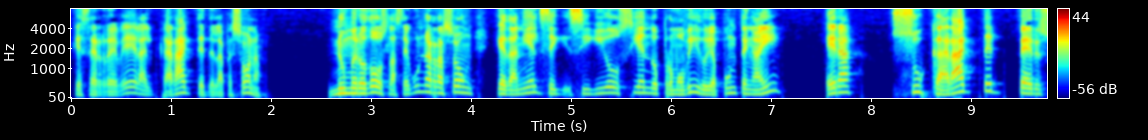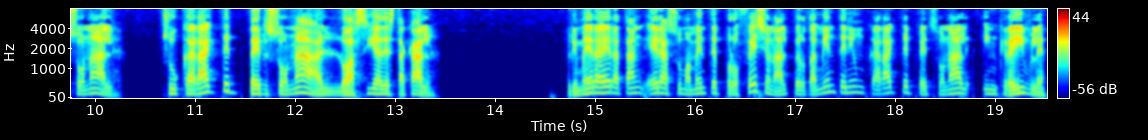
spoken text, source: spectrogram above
que, se revela el carácter de la persona. Número dos, la segunda razón que Daniel siguió siendo promovido, y apunten ahí, era su carácter personal. Su carácter personal lo hacía destacar. Primera era, tan, era sumamente profesional, pero también tenía un carácter personal increíble.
